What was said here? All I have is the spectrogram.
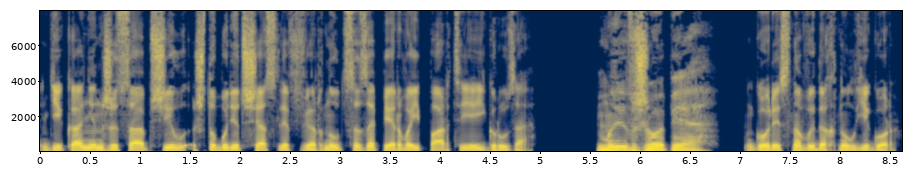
Диканин же сообщил, что будет счастлив вернуться за первой партией груза. «Мы в жопе», — горестно выдохнул Егор.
